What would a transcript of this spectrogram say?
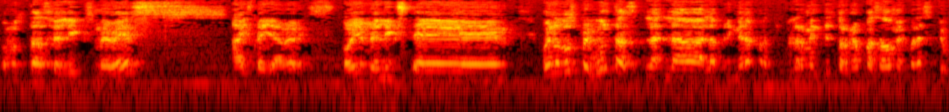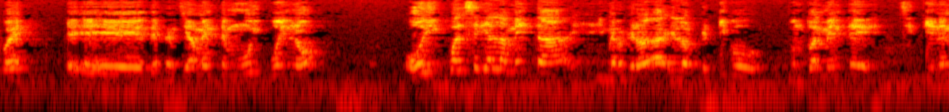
¿Cómo estás, Félix? ¿Me ves? Ahí está, ya me ves. Oye, Félix, eh, bueno, dos preguntas. La, primera, particularmente el torneo pasado, me parece que fue eh, eh, eh, defensivamente muy bueno. Hoy, ¿cuál sería la meta? Y me refiero al objetivo puntualmente, si tienen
